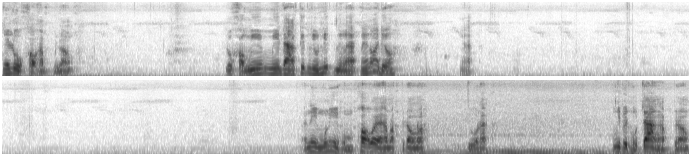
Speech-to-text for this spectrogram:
นี่ลูกเขาครับพี่น้อง ลูกเขามีมีด่างติดอยู่นิดหนึ่งฮะน้อยๆเดียวนี่ฮะอันนี้มูนี่ผมเพาะไว้ครับพี่น้องเนาะดูนะฮะ นี่เป็นหูจ้างครับพี่น้อง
